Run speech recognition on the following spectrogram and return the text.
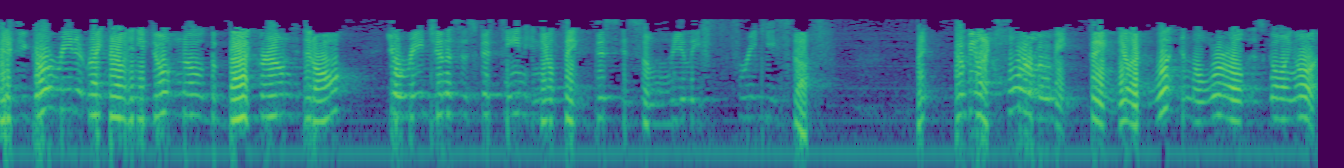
And if you go read it right now and you don't know the background at all, you'll read Genesis 15 and you'll think, this is some really freaky stuff. Right? It'll be like horror movie thing. You're like, what in the world is going on?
